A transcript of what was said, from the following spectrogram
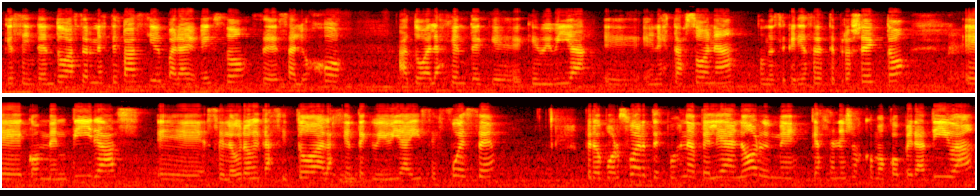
que se intentó hacer en este espacio y para eso se desalojó a toda la gente que, vivía en esta zona donde se quería hacer este proyecto, con mentiras, se logró que casi toda la gente que vivía ahí se fuese pero por suerte, después de una pelea enorme que hacen ellos como cooperativa,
